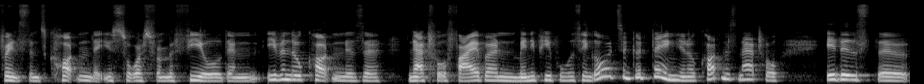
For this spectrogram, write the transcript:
for instance, cotton that you source from a field. And even though cotton is a natural fiber, and many people will think, oh, it's a good thing, you know, cotton is natural. It is the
